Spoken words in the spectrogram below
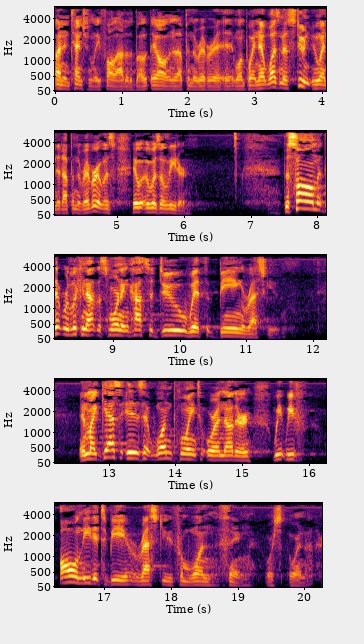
unintentionally fall out of the boat. They all ended up in the river at one point. And it wasn't a student who ended up in the river. It was, it, it was a leader. The psalm that we're looking at this morning has to do with being rescued. And my guess is at one point or another, we, we've all needed to be rescued from one thing or, or another.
